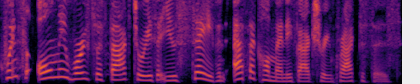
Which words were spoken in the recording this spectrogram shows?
Quince only works with factories that use safe and ethical manufacturing practices.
